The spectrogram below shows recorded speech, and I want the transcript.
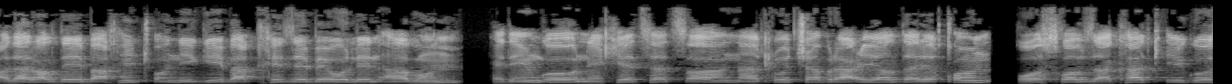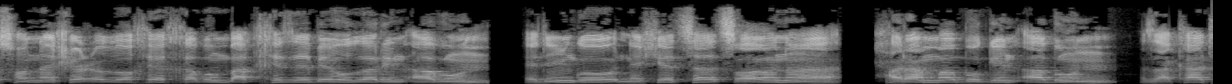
ყადარალდე ბახენჭონიგი ბაჴეზე ბეოლენ აბონ. ჰედინგო ნეხეცა წანა ყუჭა ბრაიალდარე ყონ ოსყობ-ზაქათ კიგო სონა ხეულო ხეხაბონ ბაყხეზე ბეოლარინ აბონ. ჰედინგო ნეხეცა წანა ჰარამა ბოგენ აბონ ზაქათ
